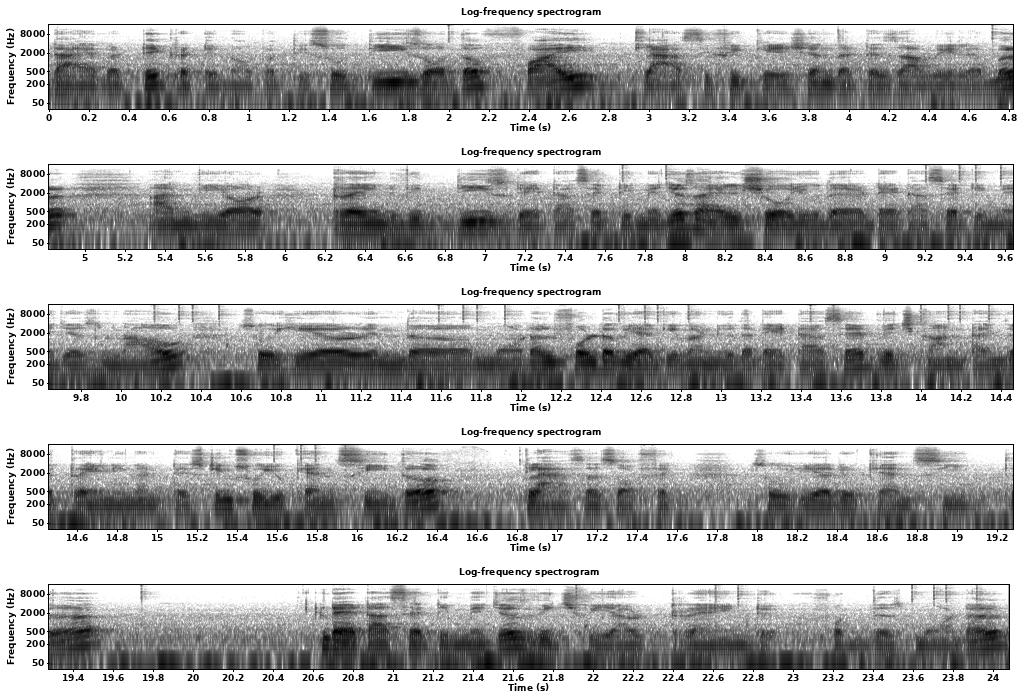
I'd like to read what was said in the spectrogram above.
diabetic retinopathy. So these are the five classification that is available and we are trained with these dataset images. I'll show you the dataset images now. So here in the model folder we are given you the dataset which contains the training and testing so you can see the classes of it. So here you can see the dataset images which we are trained for this model.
